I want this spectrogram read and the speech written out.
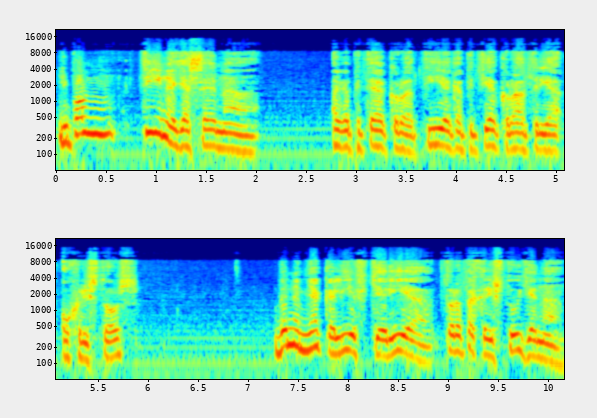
Λοιπόν, τι είναι για σένα αγαπητέ ακροατή, αγαπητή ακροάτρια ο Χριστός; Δεν είναι μια καλή ευκαιρία τώρα τα Χριστούγεννα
